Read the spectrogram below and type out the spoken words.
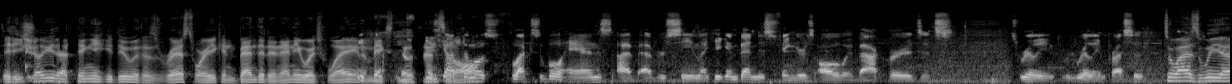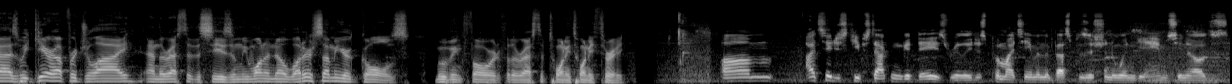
Did he show you that thing he could do with his wrist where he can bend it in any which way and it makes no sense He's got the most flexible hands I've ever seen. Like he can bend his fingers all the way backwards. It's it's really really impressive. So as we uh, as we gear up for July and the rest of the season, we want to know what are some of your goals moving forward for the rest of 2023. Um, I'd say just keep stacking good days. Really, just put my team in the best position to win games. You know, just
